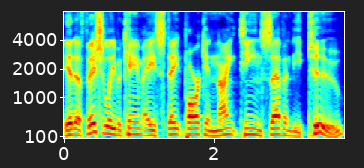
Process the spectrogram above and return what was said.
It officially became a state park in 1972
